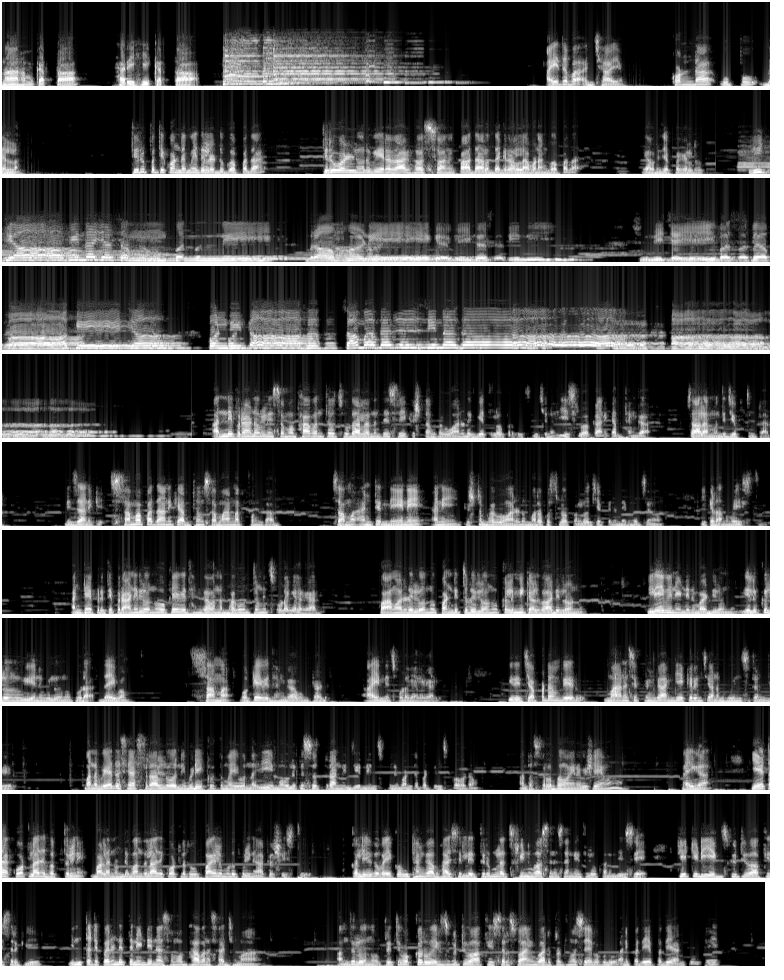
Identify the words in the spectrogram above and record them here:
నాహం కర్త హరిః కర్త. ఐదవ అధ్యాయం. కొండ ఉప్పు బెల్లం. తిరుపతి కొండ మీద లడ్డు గొప్పదా? తిరువళ్ళూరు వీరరాఘవస్వామి పాదాల దగ్గర లవణం గొప్పదా? ఎవరు చెప్పగలరు? విద్యా వినయ సంపన్నే బ్రాహ్మణే గవిహస్తిని. సునిచైవ స్వ్యపాకే పండితాః సమదర్శినః అన్ని ప్రాణుల్ని సమభావంతో చూడాలన్నది శ్రీకృష్ణ భగవానుడు గీతలో ప్రదర్శించిన ఈ శ్లోకానికి అర్థంగా చాలా మంది చెప్తుంటారు. నిజానికి సమ పదానికి అర్థం సమానత్వం కాదు. సమ అంటే నేనే అని కృష్ణ భగవానుడు మరొక శ్లోకంలో చెప్పిన నిర్వచనం. ఇక్కడ అన్వయిస్తుంది. అంటే ప్రతి ప్రాణిలోనూ ఒకే విధంగా ఉన్న భగవంతుడిని చూడగలగాలి. పామరుడిలోనూ పండితుడిలోను కలిమి కలవాడిలోనూ లేమి నిండిన వాడిలోను ఎలుకలోను ఏనుగులోనూ కూడా దైవం సమ ఒకే విధంగా ఉంటాడు. ఆయన్ని చూడగలగాలి. ఇది చెప్పడం వేరు మానసికంగా అంగీకరించి అనుభవించడం వేరు. మన వేద శాస్త్రాల్లో నిబిడీకృతమై ఉన్న ఈ మౌలిక సూత్రాన్ని జీర్ణించుకుని వంట పట్టించుకోవడం అంత సులభమైన విషయమా? పైగా ఏటా కోట్లాది భక్తుల్ని వాళ్ళ నుండి వందలాది కోట్ల రూపాయల ముడుపుల్ని ఆకర్షిస్తూ కలియుగ వైకుంఠంగా భాసిల్లే తిరుమల శ్రీనివాసుని సన్నిధిలో పనిచేసే టీటీడీ ఎగ్జిక్యూటివ్ ఆఫీసర్కి ఇంతటి పరిణితి నిండిన సమభావన సాధ్యమా? అందులోనూ ప్రతి ఒక్కరూ ఎగ్జిక్యూటివ్ ఆఫీసర్ స్వామివారి ప్రథమ సేవకుడు అని పదే పదే అంటుంటే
